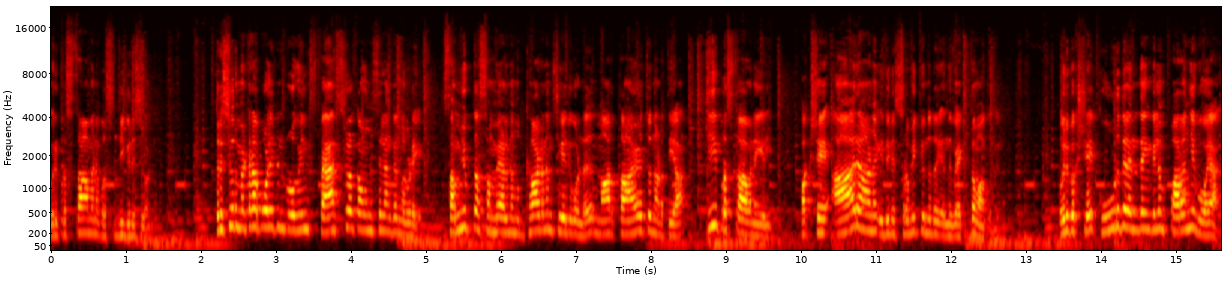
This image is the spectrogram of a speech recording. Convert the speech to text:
ഒരു പ്രസ്താവന പ്രസിദ്ധീകരിച്ചുകൊണ്ട് Thrissur metropolitan province pastoral council അംഗങ്ങളുടെ സംയുക്ത സമ്മേളനം ഉദ്ഘാടനം ചെയ്തുകൊണ്ട് മാർ താഴത്തു നടത്തിയ ഈ പ്രസ്താവനയിൽ പക്ഷേ ആരാണ് ഇതിന് ശ്രമിക്കുന്നത് എന്ന് വ്യക്തമാക്കുന്നില്ല. ഒരുപക്ഷെ കൂടുതൽ എന്തെങ്കിലും പറഞ്ഞു പോയാൽ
